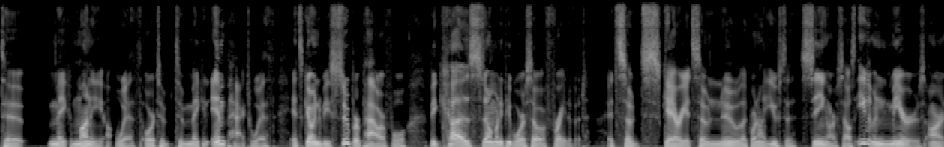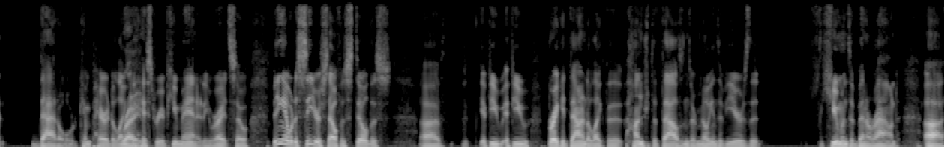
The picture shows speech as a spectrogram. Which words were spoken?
to make money with or to, to make an impact with, it's going to be super powerful because so many people are so afraid of it. It's so scary, it's so new. Like we're not used to seeing ourselves. Even mirrors aren't that old compared to like Right. the history of humanity, right? So being able to see yourself is still this uh, if you if you break it down to like the hundreds of thousands or millions of years that humans have been around. Uh,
